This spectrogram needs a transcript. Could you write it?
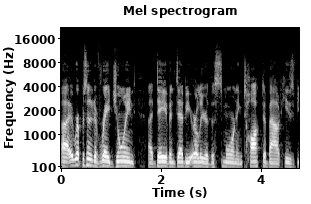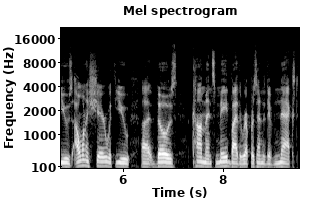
uh, Representative Ray joined uh, Dave and Debbie earlier this morning, talked about his views. I want to share with you uh, those comments made by the representative next.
